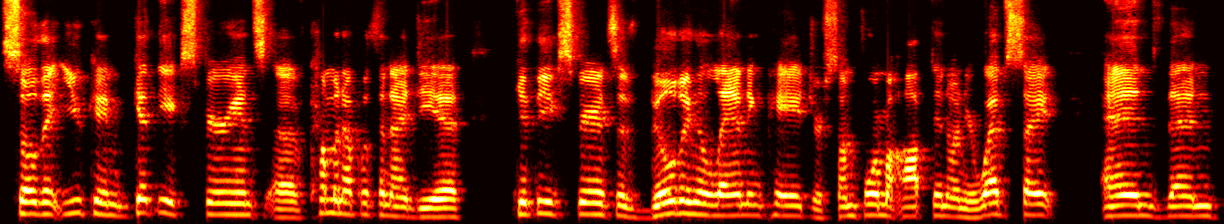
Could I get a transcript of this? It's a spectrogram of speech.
so that you can get the experience of coming up with an idea, get the experience of building a landing page or some form of opt in on your website, and then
